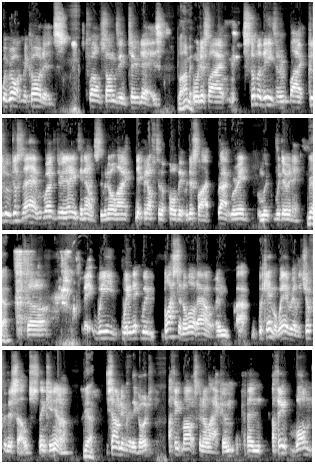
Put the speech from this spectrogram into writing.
we wrote and recorded twelve songs in two days. Blimey. We're just like some of these are like because we were just there, we weren't doing anything else. There were no like nipping off to the pub. It were just like right, we're in and we, we're doing it. Yeah, So we we we blasted a lot out and uh, we came away really chuffed with ourselves, thinking you know yeah. sounding really good. I think Mark's going to like them, and I think one.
